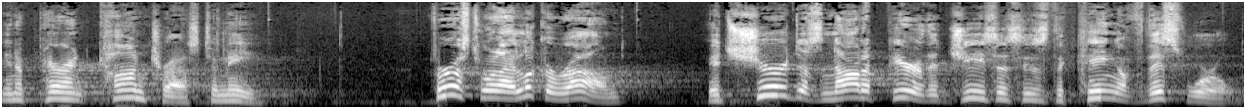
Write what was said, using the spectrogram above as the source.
in apparent contrast to me. First, when I look around, it sure does not appear that Jesus is the king of this world.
